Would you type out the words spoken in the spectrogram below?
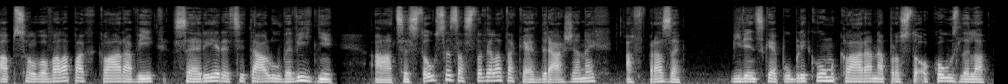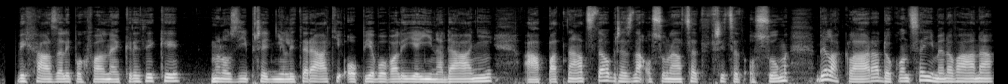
absolvovala pak Klára Vík sérii recitálů ve Vídni a cestou se zastavila také v Drážďanech a v Praze. Vídeňské publikum Klára naprosto okouzlila. Vycházely pochvalné kritiky, mnozí přední literáti opěvovali její nadání a 15. března 1838 byla Klára dokonce jmenována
